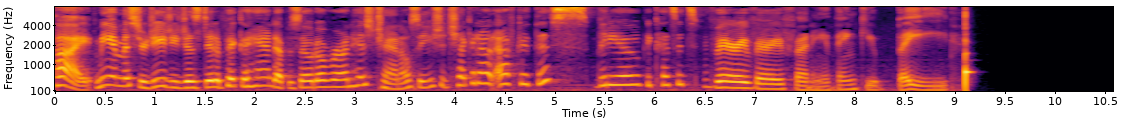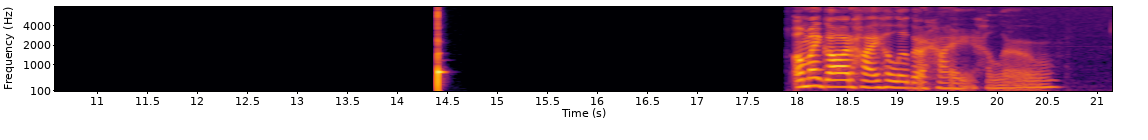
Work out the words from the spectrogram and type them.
Hi, me and Mista GG just did a pick a hand episode over on his channel, so you should check it out after this video because it's very, very funny. Thank you. Bye. Oh my god, hi, hello there, hi, hello.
